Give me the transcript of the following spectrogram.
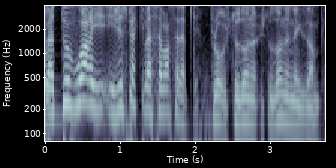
va devoir et, et j'espère qu'il va savoir s'adapter. Flo, je te donne, je te donne un exemple.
